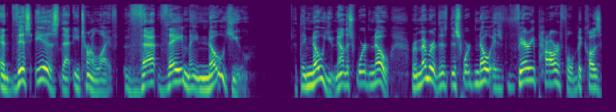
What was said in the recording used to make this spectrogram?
and this is that eternal life, that they may know you. That they know you. Now, this word know, remember this, this word know is very powerful because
